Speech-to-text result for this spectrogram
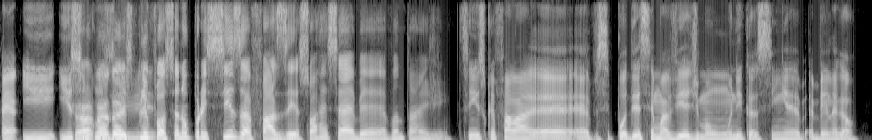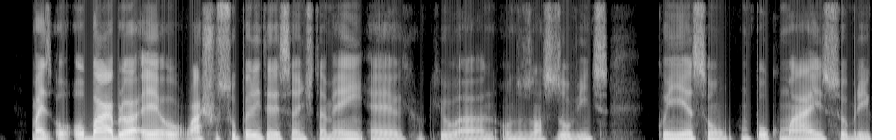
é, e isso eu, inclusive... eu explico, você não precisa fazer, só recebe, é vantagem. Sim, isso que eu ia falar, é, é, se poder ser uma via de mão única, assim, é, é bem legal. Mas, ô, ô Bárbara, é, eu acho super interessante também é, que o, a, os nossos ouvintes conheçam um pouco mais sobre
